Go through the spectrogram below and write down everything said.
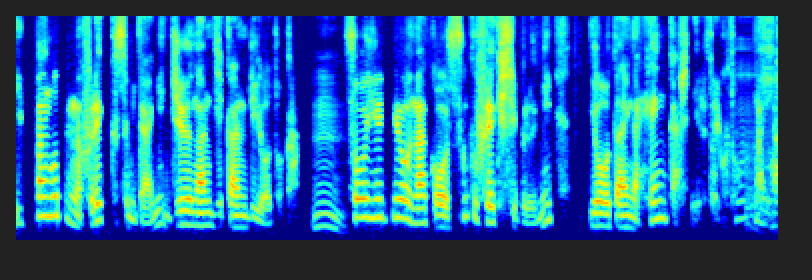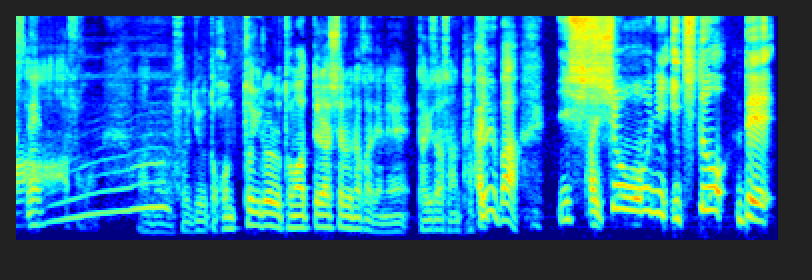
一般ホテルがフレックスみたいに柔軟時間利用とか、うん。そういうような、こう、すごくフレキシブルに容態が変化しているということになりますね。はあ。のそれでいうと本当いろいろ止まってらっしゃる中でね滝沢さん例えば、一生に一度で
